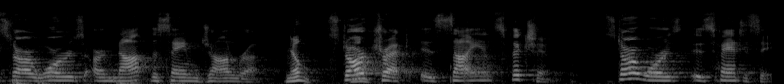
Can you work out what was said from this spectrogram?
Star Wars are not the same genre. No. Star Trek is science fiction. Star Wars is fantasy.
